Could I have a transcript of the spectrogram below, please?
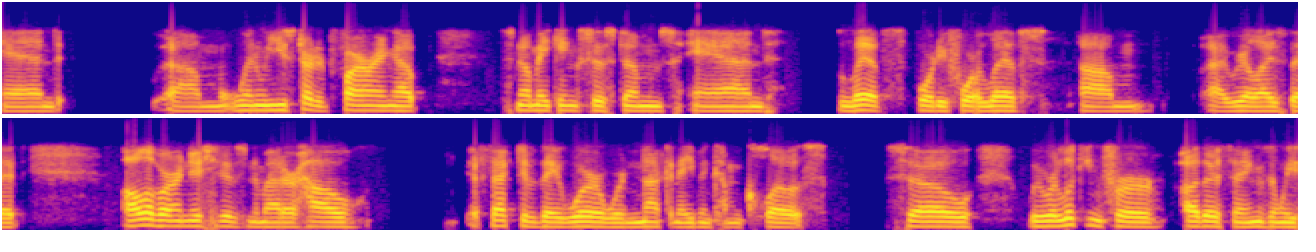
And um, when we started firing up snowmaking systems and lifts, 44 lifts, um, I realized that all of our initiatives, no matter how effective they were, were not going to even come close. So we were looking for other things, and we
